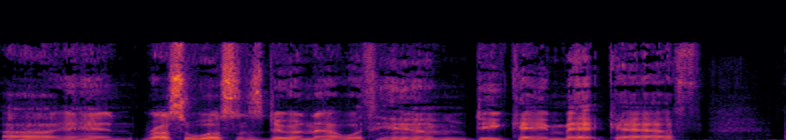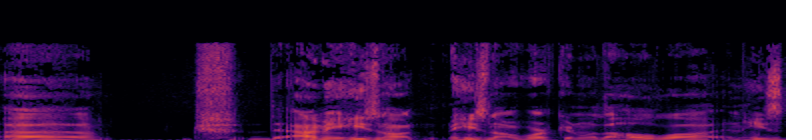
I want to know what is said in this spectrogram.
Uh, and Russell Wilson's doing that with him, DK Metcalf. Uh, I mean, he's not he's not working with a whole lot, and he's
